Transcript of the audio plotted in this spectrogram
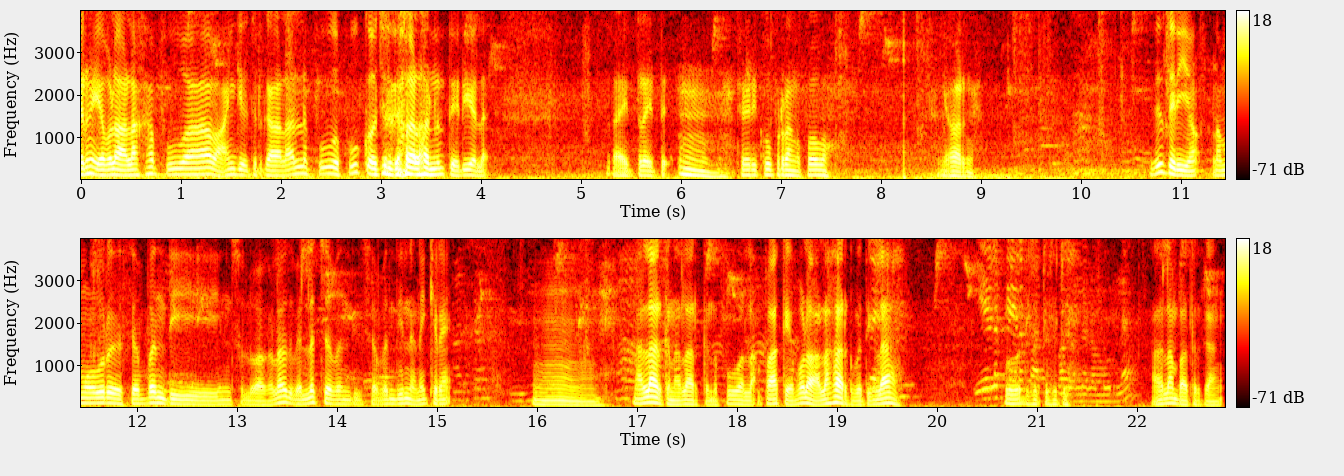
ஏன்னா எவ்வளோ அழகாக பூவாக வாங்கி வச்சுருக்காங்களா? இல்லை பூவை பூக்க வச்சுருக்காங்களான்னு தெரியலை. ரைட் ரைட்டு ம் சரி கூப்பிட்றாங்க போவோம். இங்கே பாருங்க. இது தெரியும். நம்ம ஊர் செவ்வந்தின்னு சொல்லுவாங்கள்ல அது வெள்ளை செவ்வந்தி செவ்வந்தின்னு நினைக்கிறேன். ம், நல்லா இருக்கு நல்லா இருக்கு இந்த பூவெல்லாம். பார்க்க எவ்வளோ அழகாக இருக்குது பார்த்தீங்களா? பூ செட்டு செட்டு. அதெல்லாம் பார்த்துருக்காங்க.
